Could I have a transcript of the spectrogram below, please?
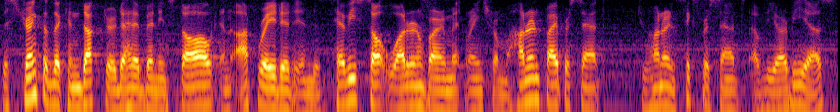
The strength of the conductor that had been installed and operated in this heavy saltwater environment ranged from 105% to 106% of the RBS.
